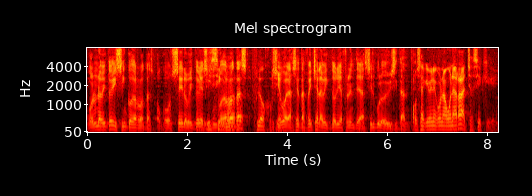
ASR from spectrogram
con una victoria y cinco derrotas, o con cero victorias y, cinco, derrotas. Flojo, y llegó a la sexta fecha la victoria frente a Círculo de Visitantes. O sea que viene con una buena racha, así es que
